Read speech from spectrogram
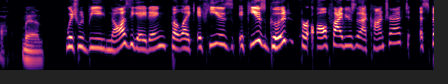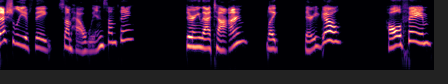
Oh man. Which would be nauseating. But like if he is if he is good for all five years of that contract, especially if they somehow win something during that time, like there you go. Hall of Fame.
